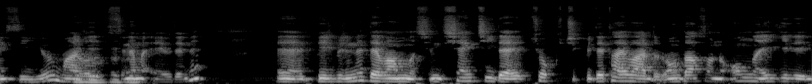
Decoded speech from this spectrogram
MCU, Marvel sinema evreni birbirine devamlı. Şimdi Shang-Chi'de çok küçük bir detay vardır. Ondan sonra onunla ilgili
